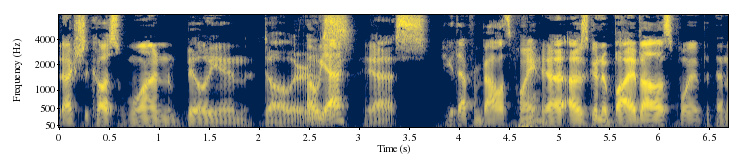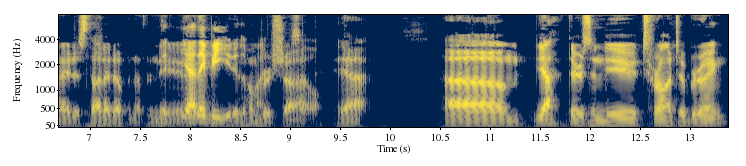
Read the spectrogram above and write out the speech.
It actually costs one billion dollars. Oh, yeah? Yes. Did you get that from Ballast Point? Yeah, I was gonna buy Ballast Point, but then I just thought I'd open up a new. yeah, they beat you to the homebrew punch. shop. So Yeah. Um. Yeah. There's a new Toronto Brewing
